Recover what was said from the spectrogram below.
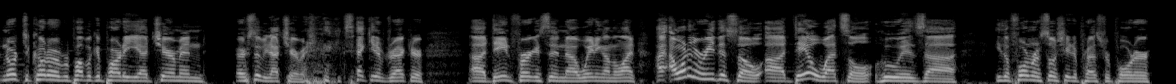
North Dakota Republican Party uh, Chairman, or excuse me, not Chairman, Executive Director uh, Dane Ferguson uh, waiting on the line. I, I wanted to read this though. Uh, Dale Wetzel, who is uh, he's a former Associated Press reporter.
